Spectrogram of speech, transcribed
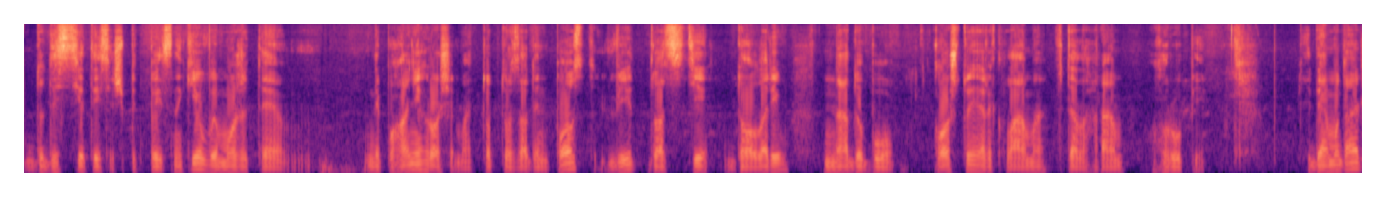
до 10 тисяч підписників, ви можете непогані гроші мати. Тобто за один пост від 20 доларів на добу коштує реклама в телеграм-групі. Йдемо далі.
